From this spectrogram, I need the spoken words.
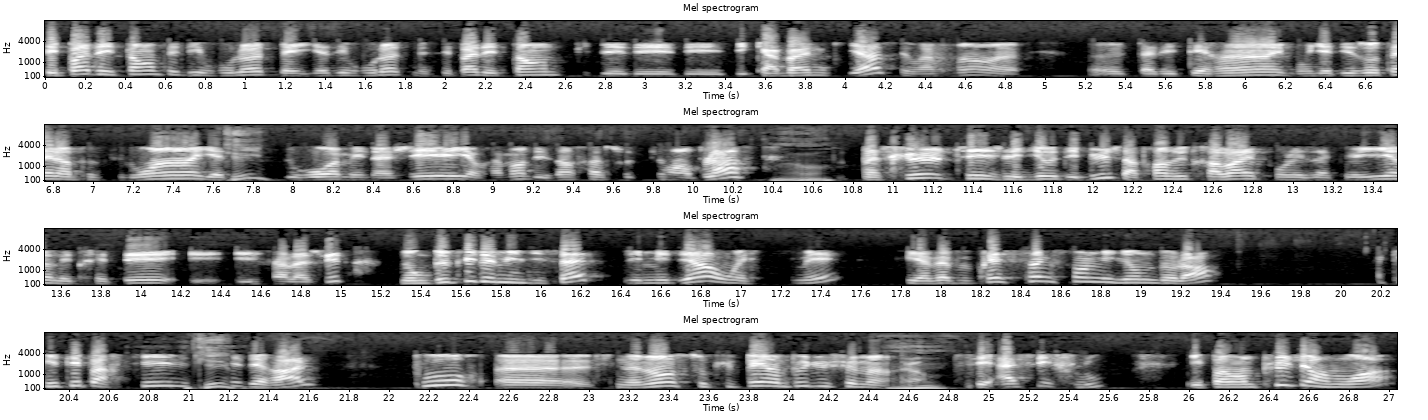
C'est pas des tentes et des roulottes. Ben, il y a des roulottes, mais c'est pas des tentes puis des, des, des, des cabanes qu'il y a. C'est vraiment, euh, euh, t'as des terrains. Bon, il y a des hôtels un peu plus loin. Il y a des bureaux aménagés. Il y a vraiment des infrastructures en place. Bravo. Parce que, tu sais, je l'ai dit au début, ça prend du travail pour les accueillir, les traiter et, et faire la suite. Donc, depuis 2017, les médias ont estimé qu'il y avait à peu près 500 millions de dollars qui étaient partis Ok. fédéral pour euh, finalement s'occuper un peu du chemin. Alors, c'est assez flou. Et pendant plusieurs mois,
